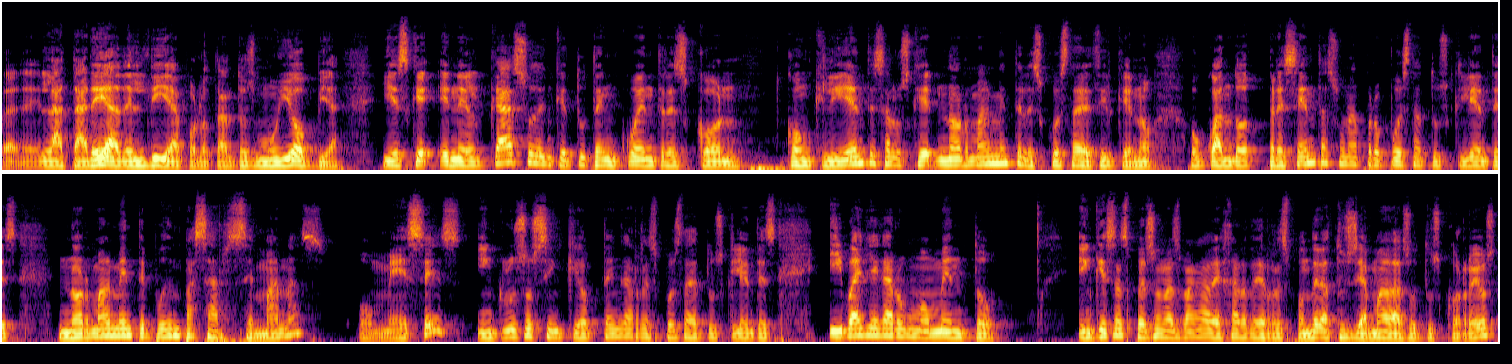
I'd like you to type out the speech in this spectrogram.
eh, la tarea del día, por lo tanto, es muy obvia, y es que en el caso en que tú te encuentres con con clientes a los que normalmente les cuesta decir que no, o cuando presentas una propuesta a tus clientes, normalmente pueden pasar semanas o meses, incluso sin que obtengas respuesta de tus clientes, y va a llegar un momento en que esas personas van a dejar de responder a tus llamadas o tus correos.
